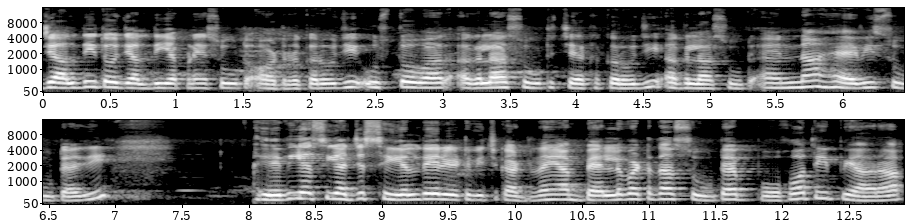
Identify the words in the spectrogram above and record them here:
ਜਲਦੀ ਤੋਂ ਜਲਦੀ ਆਪਣੇ ਸੂਟ ਆਰਡਰ ਕਰੋ ਜੀ। ਉਸ ਤੋਂ ਬਾਅਦ ਅਗਲਾ ਸੂਟ ਚੈੱਕ ਕਰੋ ਜੀ, ਅਗਲਾ ਸੂਟ। ਇੰਨਾ ਹੈਵੀ ਸੂਟ ਹੈ ਜੀ। ਇਹ ਵੀ ਅਸੀਂ ਅੱਜ ਸੇਲ ਦੇ ਰੇਟ ਵਿੱਚ ਕੱਢ ਰਹੇ ਹਾਂ। ਬੈਲਵਟ ਦਾ ਸੂਟ ਹੈ, ਬਹੁਤ ਹੀ ਪਿਆਰਾ।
